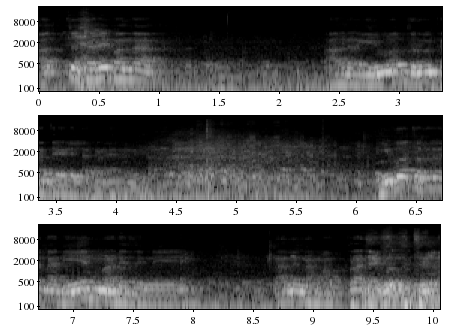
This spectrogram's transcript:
ಹತ್ತು ಸರಿ ಬಂದ ಆದ್ರೆ ಇವತ್ತರೆಗೂ ಕತೆ ಹೇಳಿಲ್ಲ ಕಣೆ ನನಗೆ. ಇವತ್ತರೆಗೂ ನಾನು ಏನು ಮಾಡಿದ್ದೀನಿ ನನಗೆ ನಮ್ಮ ಅಪ್ಪನೇ ಗೊತ್ತಿಲ್ಲ.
